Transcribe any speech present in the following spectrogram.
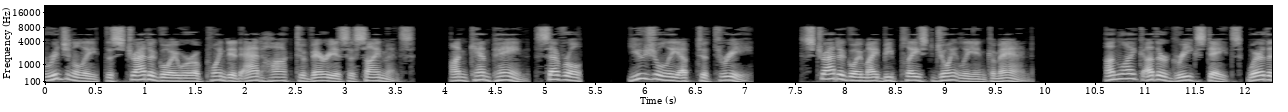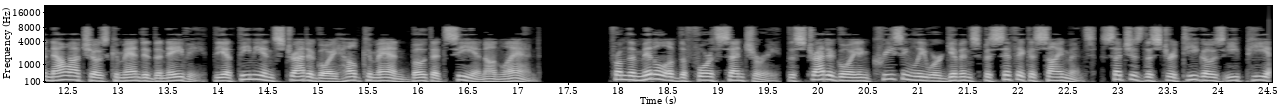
Originally, the strategoi were appointed ad hoc to various assignments. On campaign, several—usually up to three—strategoi might be placed jointly in command. Unlike other Greek states, where the nauarchos commanded the navy, the Athenian strategoi held command both at sea and on land. From the middle of the 4th century, the strategoi increasingly were given specific assignments, such as the strategos epi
